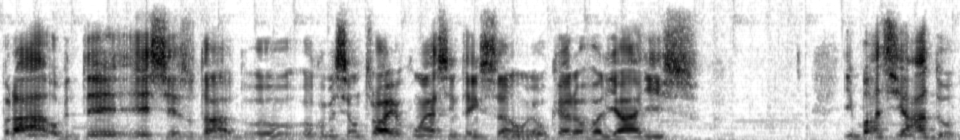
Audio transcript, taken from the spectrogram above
para obter esse resultado. Eu, eu comecei um trial com essa intenção. Eu quero avaliar isso. E baseado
